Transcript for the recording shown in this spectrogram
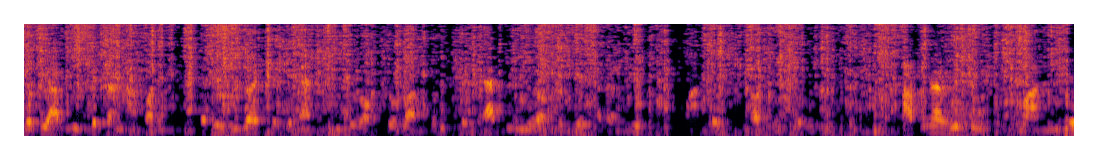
যদি আপনি সেটা না পারেন তবে হৃদয় থেকে এক বিন্দু রক্ত বা শরীর এক বিন্দু রক্ত দিয়ে আপনার ঋতু মা নিজে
